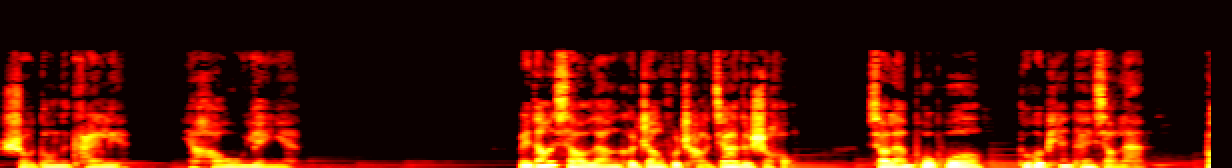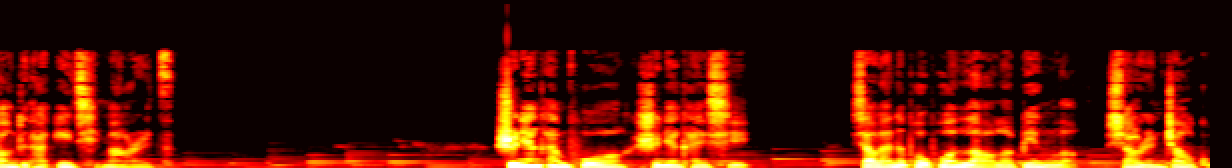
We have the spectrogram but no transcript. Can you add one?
手冻得开裂，也毫无怨言。每当小兰和丈夫吵架的时候，小兰婆婆都会偏袒小兰，帮着她一起骂儿子。十年看婆，十年看媳，小兰的婆婆老了病了，需要人照顾，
